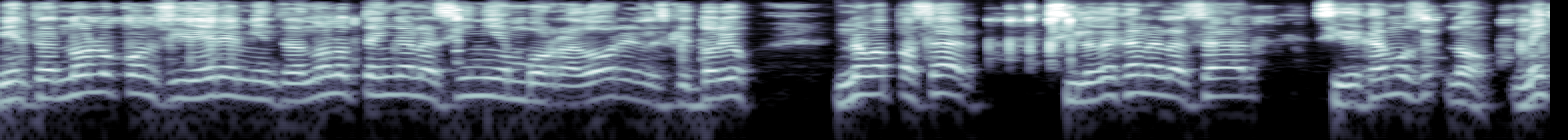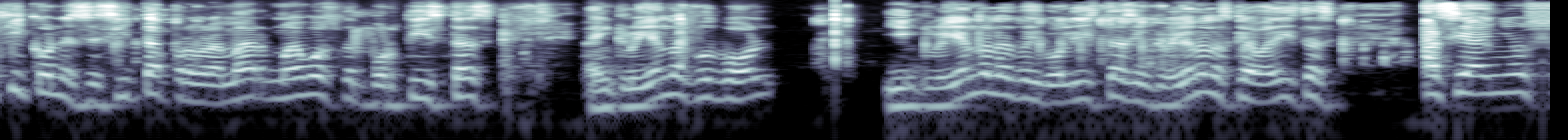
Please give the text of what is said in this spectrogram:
Mientras no lo consideren, mientras no lo tengan así ni en borrador en el escritorio, no va a pasar. Si lo dejan al azar, si dejamos, no, México necesita programar nuevos deportistas, incluyendo el fútbol, incluyendo las beisbolistas, incluyendo las clavadistas, hace años,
